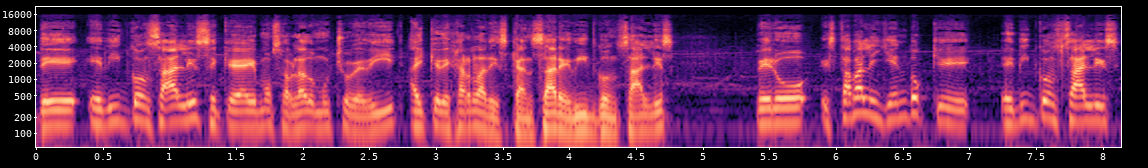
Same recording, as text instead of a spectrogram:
de Edith González. Sé que hemos hablado mucho de Edith. Hay que dejarla descansar, Edith González. Pero estaba leyendo que Edith González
